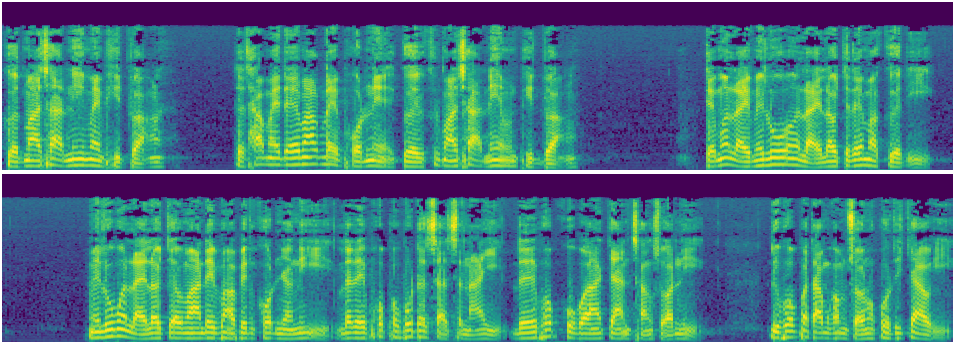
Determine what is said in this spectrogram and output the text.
เกิดมาชาตินี้ไม่ผิดหวัง แต่ถ้าไม่ได้มากได้ผลเนี่ย เกิดขึ้นมาชาตินี้มันผิดหวัง แต่เมื่อไหร่ไม่รู้เมื่อไหร่เราจะได้มาเกิดอีก ไม่รู้เมื่อไหร่เราจะมาได้มาเป็นคนอย่างนี้อีก และได้พบพระพุทธศาสนาอีกได้พบครูบาอาจารย์สั่งสอนอีก หรือพบพระธรรมคำสอนของพระพุทธเจ้าอีก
